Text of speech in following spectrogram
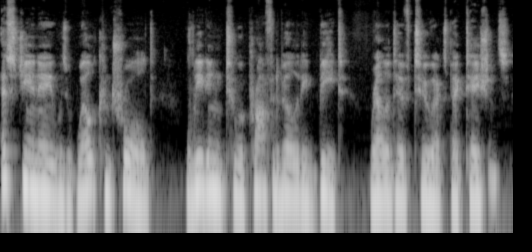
SG&A was well controlled, leading to a profitability beat relative to expectations.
